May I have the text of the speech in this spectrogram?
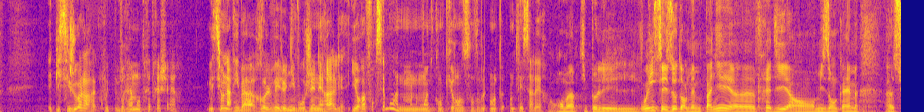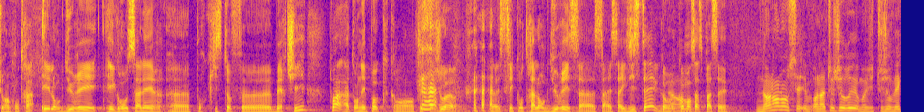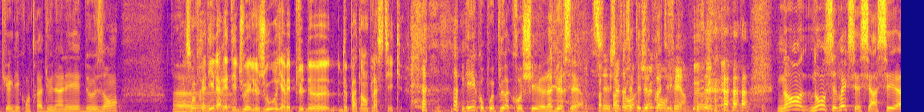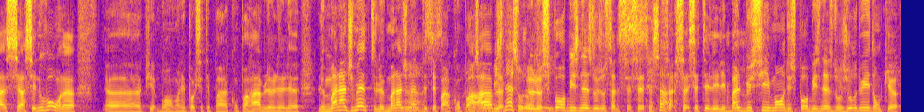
et puis ces joueurs-là coûtent vraiment très très cher. Mais si on arrive à relever le niveau général, il y aura forcément moins de concurrence entre, les salaires. On met un petit peu les, tous ces œufs dans le même panier, euh, Freddy, en misant quand même euh, sur un contrat et longue durée et gros salaire euh, pour Christophe Berchi. Toi, à ton époque, quand tu étais joueur, euh, ces contrats longue durée, ça, existait comment, ça se passait Non, non, non. On a toujours eu. Moi, j'ai toujours vécu avec des contrats d'une année, deux ans. De toute façon, Freddy, il a arrêté de jouer le jour où il n'y avait plus de, de patins en plastique. Et qu'on ne pouvait plus accrocher l'adversaire. Ça, c'était bien pratique. non, non c'est vrai que c'est assez, assez, nouveau. On a, euh, puis, bon, à mon époque, c'était pas comparable. Le, le, management, le management n'était pas comparable. Le sport business aujourd'hui. Le, sport business d'aujourd'hui, c'était les, balbutiements du sport business d'aujourd'hui. Donc, euh,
